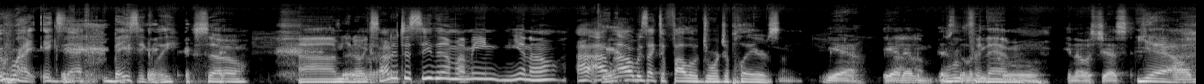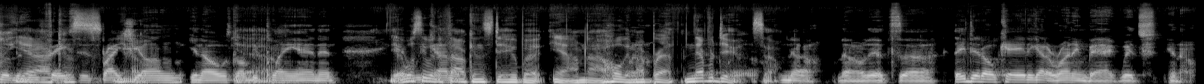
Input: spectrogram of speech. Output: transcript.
Right, exactly. Basically, so um, you know, excited to see them. I mean, you know, I, I, I always like to follow Georgia players and yeah, yeah, that, um, that's going to be them. cool. You know, it's just yeah, all the, the yeah, new faces. Bryce you know, Young, you know, is going to yeah. be playing, and yeah, we'll we see what kinda, the Falcons do. But yeah, I'm not holding well, my breath. Never do. So no, no, that's uh, they did okay. They got a running back, which you know,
